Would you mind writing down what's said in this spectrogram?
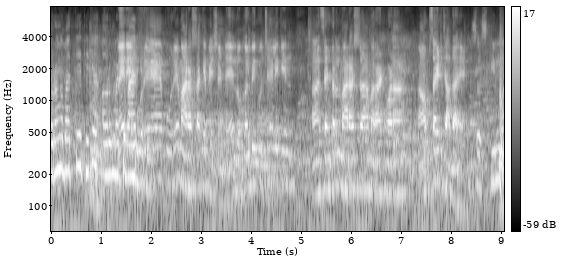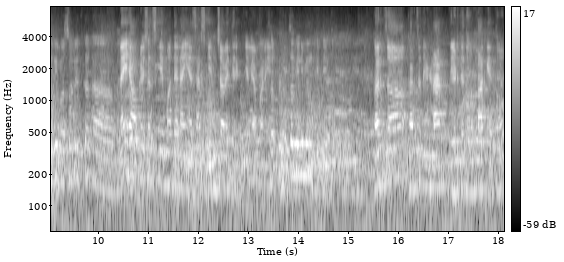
औरंगाबाद के थे क्या औरंगाबाद के बाहर? पूरे पूरे महाराष्ट्र के पेशेंट है लोकल भी कुछ है लेकिन सेंट्रल महाराष्ट्र मराठवाडा आउटसाइड ज़्यादा है सर स्कीममध्ये बसवलेत का नाही हे ऑपरेशन स्कीममध्ये नाही आहे सर. स्कीमच्या व्यतिरिक्त केले आपण. सर खर्च मिनिमम किती? खर्च खर्च दीड लाख दीड ते दोन लाख येतो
